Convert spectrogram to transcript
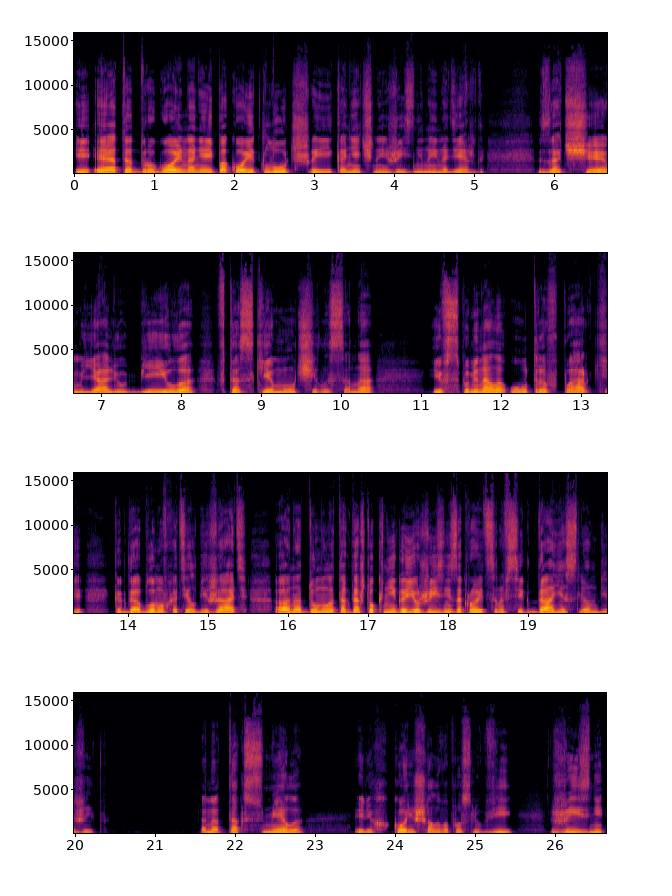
и этот другой на ней покоит лучшие и конечные жизненные надежды. Зачем я любила, в тоске мучилась она, и вспоминала утро в парке, когда Обломов хотел бежать, а она думала тогда, что книга ее жизни закроется навсегда, если он бежит. Она так смело и легко решала вопрос любви, жизни,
